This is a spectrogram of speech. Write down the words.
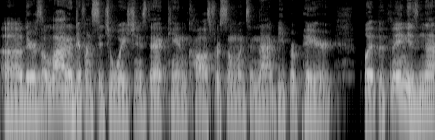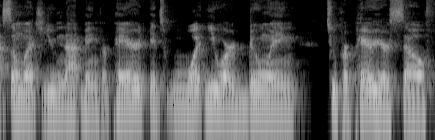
Uh, there's a lot of different situations that can cause for someone to not be prepared. But the thing is not so much you not being prepared, it's what you are doing to prepare yourself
